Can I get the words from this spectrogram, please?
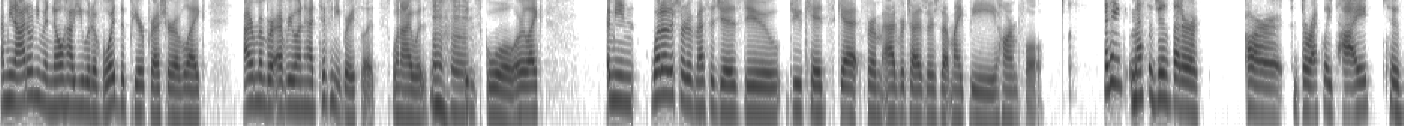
I mean, I don't even know how you would avoid the peer pressure of like, I remember everyone had Tiffany bracelets when I was Mhm. in school or like, I mean, what other sort of messages do do kids get from advertisers that might be harmful? I think messages that are are directly tied to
